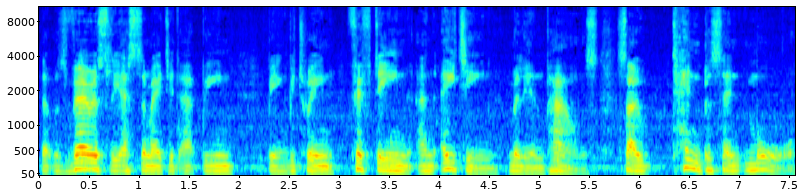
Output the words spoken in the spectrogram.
that was variously estimated at being being between 15 and 18 million pounds, so 10% more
